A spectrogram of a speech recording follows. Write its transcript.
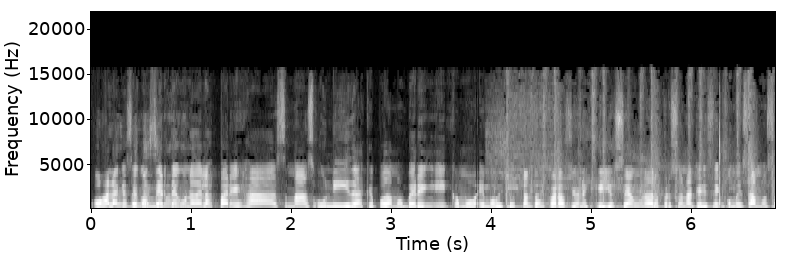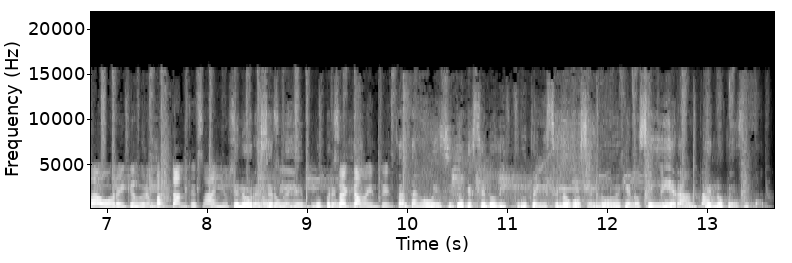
Ojalá que se convierta en una de las parejas más unidas que podamos ver en, como hemos visto tantas separaciones, que ellos sean una de las personas que dicen comenzamos ahora y que duren bastantes años. Que logren ser un sí. ejemplo. Pero Exactamente. Están tan jovencitos que se lo disfruten y se lo gocen todo y que no se hieran, que es lo principal.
